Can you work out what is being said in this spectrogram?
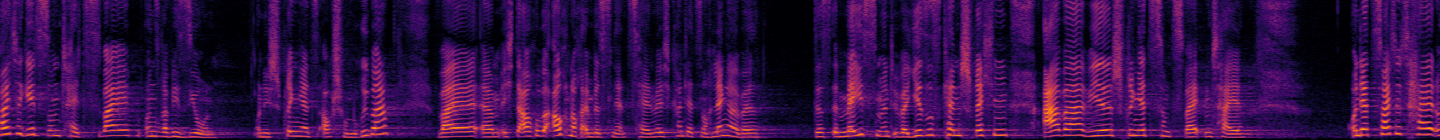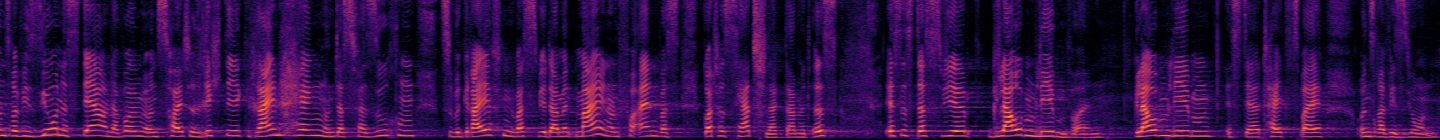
Heute geht es um Teil 2 unserer Vision. Und ich springe jetzt auch schon rüber, weil ähm, ich darüber auch noch ein bisschen erzählen will. Ich könnte jetzt noch länger über das Amazement über Jesus kennen sprechen, aber wir springen jetzt zum zweiten Teil. Und der zweite Teil unserer Vision ist der, und da wollen wir uns heute richtig reinhängen und das versuchen zu begreifen, was wir damit meinen und vor allem, was Gottes Herzschlag damit ist, ist es, dass wir Glauben leben wollen. Glauben leben ist der Teil 2 unserer Vision.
